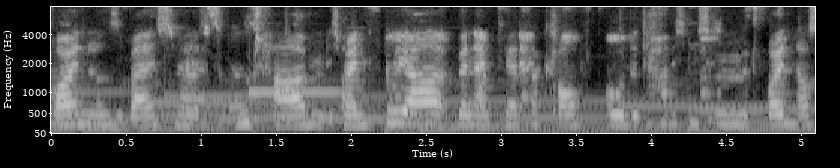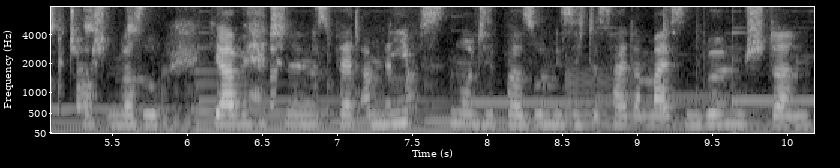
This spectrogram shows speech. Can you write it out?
Freunde und so weiter das gut haben. Ich meine, früher, wenn ein Pferd verkauft wurde, da habe ich mich immer mit Freunden ausgetauscht und war so, ja, wer hätte denn das Pferd am liebsten? Und die Person, die sich das halt am meisten wünscht, dann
